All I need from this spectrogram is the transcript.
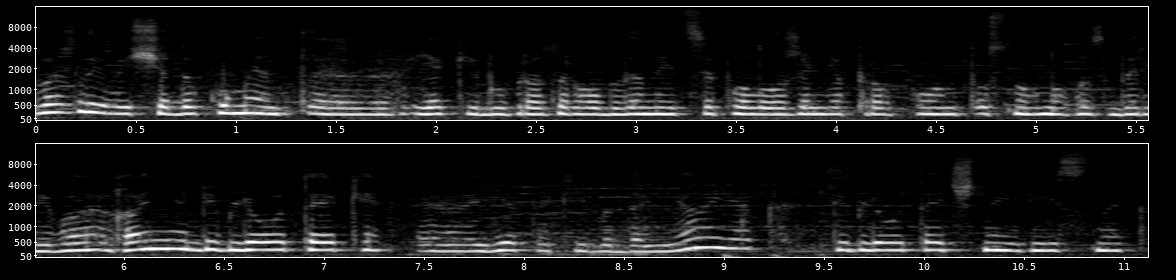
Важливий ще документ, який був розроблений, це положення про фонд основного зберігання бібліотеки. Є такі видання, як бібліотечний вісник.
